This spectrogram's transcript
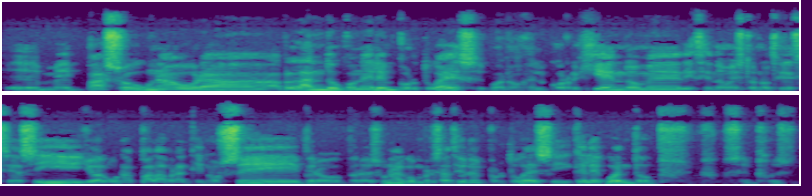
eh, me paso una hora hablando con él en portugués. Bueno, él corrigiéndome, diciéndome esto no se dice así, yo alguna palabra que no sé, pero, pero es una conversación en portugués. ¿Y qué le cuento? Pues, pues,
